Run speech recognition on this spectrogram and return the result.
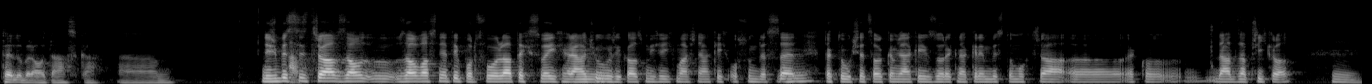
To je dobrá otázka. Um, když bys a... si třeba vzal, vzal vlastně ty portfolia těch svých hráčů, hmm. říkal jsi mi, že jich máš nějakých 80, hmm. tak to už je celkem nějaký vzorek, na kterým bys to mohl třeba uh, jako dát za příklad. Hmm.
